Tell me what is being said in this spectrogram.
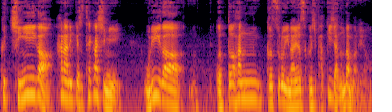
그 칭의가 하나님께서 택하심이 우리가 어떠한 것으로 인하여서 그것이 바뀌지 않는단 말이에요.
